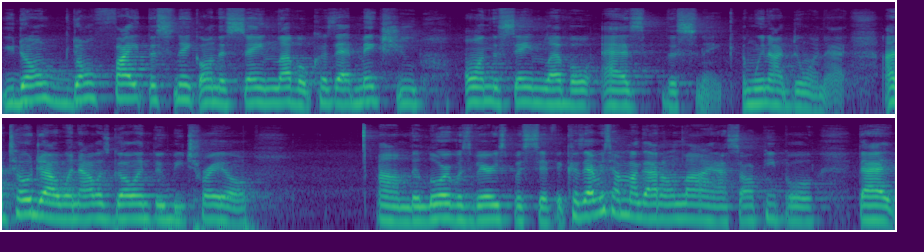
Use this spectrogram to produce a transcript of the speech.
You don't don't fight the snake on the same level because that makes you on the same level as the snake. And we're not doing that. I told y'all when I was going through betrayal, um, the Lord was very specific because every time I got online, I saw people that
